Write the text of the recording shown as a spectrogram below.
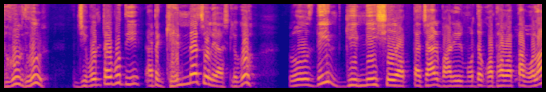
ধুর ধুর, জীবনটার প্রতি একটা ঘেন্না চলে আসলো গো। রোজ দিন গিন্নি সেই অত্যাচার, বাড়ির মধ্যে কথাবার্তা বলা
